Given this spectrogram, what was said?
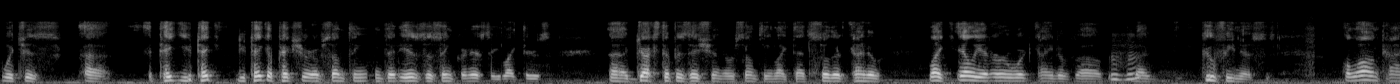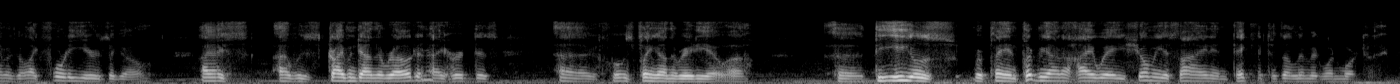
which is uh, take you take you take a picture of something that is a synchronicity, like there's a juxtaposition or something like that. So they're kind of like Elliott Erwitt kind of uh, uh, goofiness. A long time ago, like 40 years ago, I, I was driving down the road and I heard this. Uh, what was playing on the radio? Uh, uh, the Eagles were playing "Put Me on a Highway, Show Me a Sign, and Take It to the Limit One More Time."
